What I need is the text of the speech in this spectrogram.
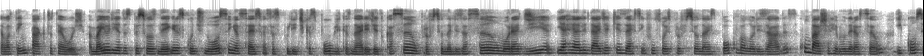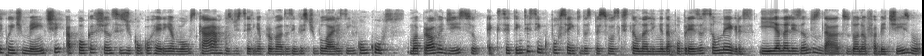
ela tem impacto até hoje. A maioria das pessoas negras continuou sem acesso a essas políticas públicas na área de educação, profissionalização, moradia e a realidade é que exercem funções profissionais pouco valorizadas, com baixa remuneração e, consequentemente, há poucas chances de concorrerem a bons cargos, de serem aprovadas em vestibulares e em concursos. Uma prova disso é que 75% das pessoas que estão na linha da pobreza são negras. E analisando os dados do analfabetismo,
